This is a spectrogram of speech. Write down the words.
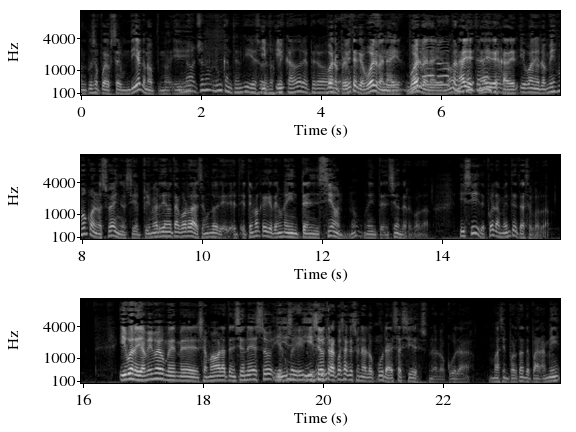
incluso puede ser un día que no... No, yo nunca entendí eso de los pescadores, pero... Bueno, pero viste que vuelven a ir, vuelven a ir, ¿no? Nadie, nadie, deja de ir. Y bueno, lo mismo con los sueños. Si el primer día no te acordás, el segundo día... El, tema es que hay que tener una intención, ¿no? Una intención de recordar. Y sí, después la mente te hace acordar. Y bueno, y a mí me, me, llamaba la atención eso y, hice otra cosa que es una locura. Esa sí es una locura más importante para mí,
